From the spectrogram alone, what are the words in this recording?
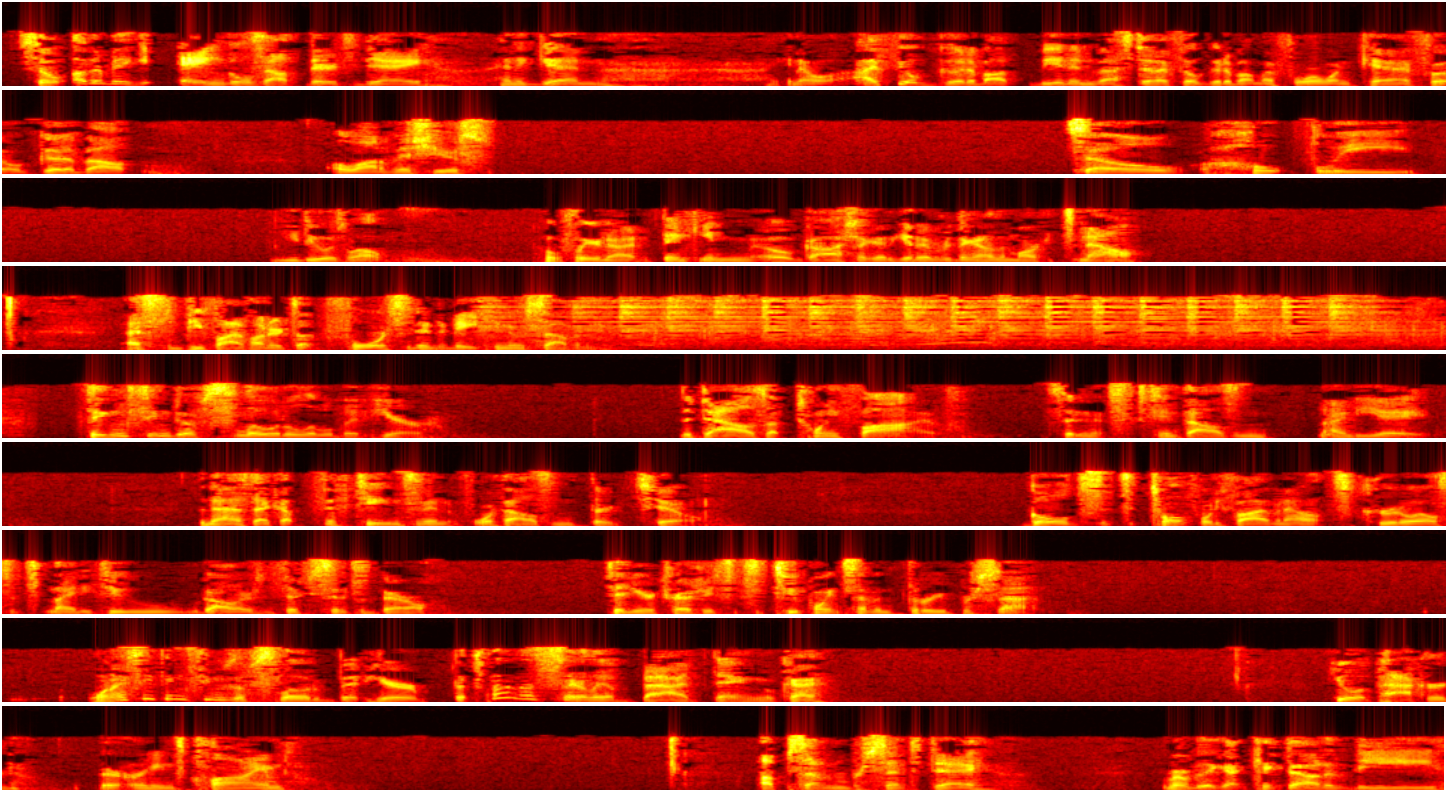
So, other big angles out there today, and again, you know, I feel good about being invested. I feel good about my 401k. I feel good about a lot of issues. So hopefully you do as well. Hopefully you're not thinking, oh gosh, I got to get everything out of the markets now. S&P 500's up four, sitting at 1807. Things seem to have slowed a little bit here. The Dow's up 25, sitting at 16,098. The Nasdaq up 15, sitting at 4,032. Gold sits at 12.45 an ounce. Crude oil sits at $92.50 a barrel. 10-year Treasury sits at 2.73 percent. When I say things seem to have slowed a bit here, that's not necessarily a bad thing, okay? Hewlett Packard, their earnings climbed up 7% today. Remember they got kicked out of the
